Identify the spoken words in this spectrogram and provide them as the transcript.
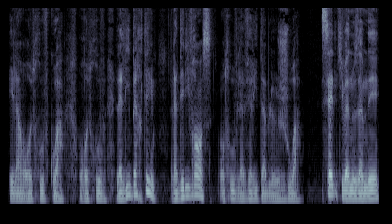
et là on retrouve quoi? On retrouve la liberté, la délivrance, on trouve la véritable joie, celle qui va nous amener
